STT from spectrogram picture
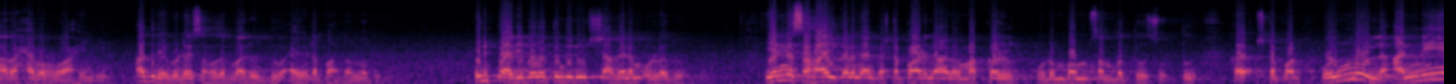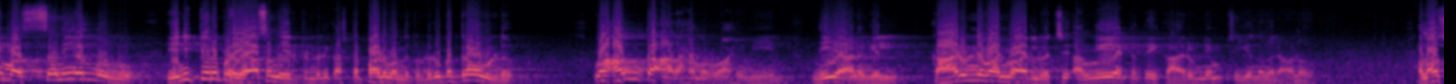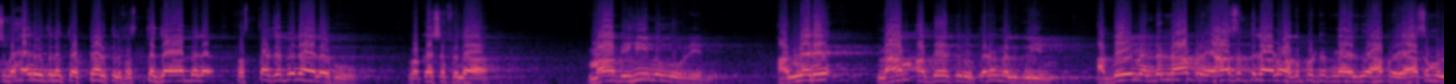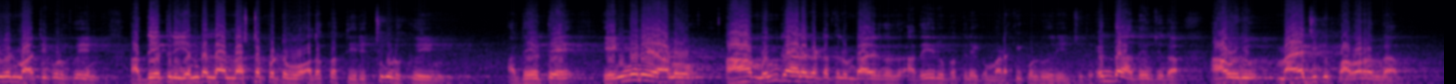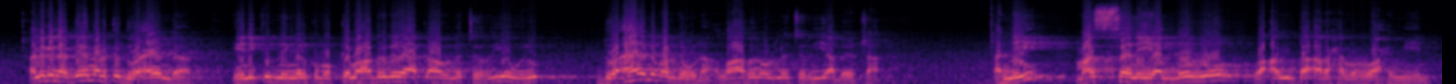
അർഹമർ റാഹിമീൻ. അതിലെവിടെ സഹോദരന്മാർ ഒരു ദുആയുടെ പാടുള്ളത്? ഒരു പരിഭവത്തിന്റെ ഒരു ശകലം ഉള്ളത്. എന്നെ സഹായിക്കണം ഞാൻ കഷ്ടപ്പാടിലാണ്. മക്കൾ കുടുംബം സമ്പത്ത് സ്വത്ത് കഷ്ടപ്പാട് ഒന്നുമില്ല. അന്നീ മസ്സനി എന്നുറു എനിക്കൊരു പ്രയാസം നേരിട്ടുണ്ട് ഒരു കഷ്ടപ്പാട് വന്നിട്ടുണ്ട് ഒരു ഉപദ്രവമുണ്ട്. അന്ത നീയാണെങ്കിൽ കാരുണ്യവാന്മാരിൽ വെച്ച് അങ്ങേയറ്റത്തെ കാരുണ്യം ചെയ്യുന്നവനാണ്. അള്ളാഹു സുബ്ഹാനഹു തൊട്ടടുത്തിൽ അങ്ങനെ നാം അദ്ദേഹത്തിന് ഉത്തരം നൽകുകയും അദ്ദേഹം എന്തെല്ലാം പ്രയാസത്തിലാണോ അകപ്പെട്ടിട്ടുണ്ടായിരുന്നത് ആ പ്രയാസം മുഴുവൻ മാറ്റി കൊടുക്കുകയും അദ്ദേഹത്തിന് എന്തെല്ലാം നഷ്ടപ്പെട്ടുവോ അതൊക്കെ തിരിച്ചു കൊടുക്കുകയും അദ്ദേഹത്തെ എങ്ങനെയാണോ ആ മുൻകാലഘട്ടത്തിൽ ഉണ്ടായിരുന്നത് അതേ രൂപത്തിലേക്ക് മടക്കി കൊണ്ടുവരികയും ചെയ്തു. എന്താ അദ്ദേഹം ചെയ്ത? ആ ഒരു മാജിക് പവർ എന്താ? അല്ലെങ്കിൽ അദ്ദേഹം നടത്തിയ ദ്വ എന്താ? എനിക്കും നിങ്ങൾക്കും ഒക്കെ മാതൃകയാക്കാവുന്ന ചെറിയ ഒരു ദ്വ എന്ന് പറഞ്ഞുകൂടാ. അള്ളാഹുവിനോടുള്ള ചെറിയ അപേക്ഷ. അന്നീ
